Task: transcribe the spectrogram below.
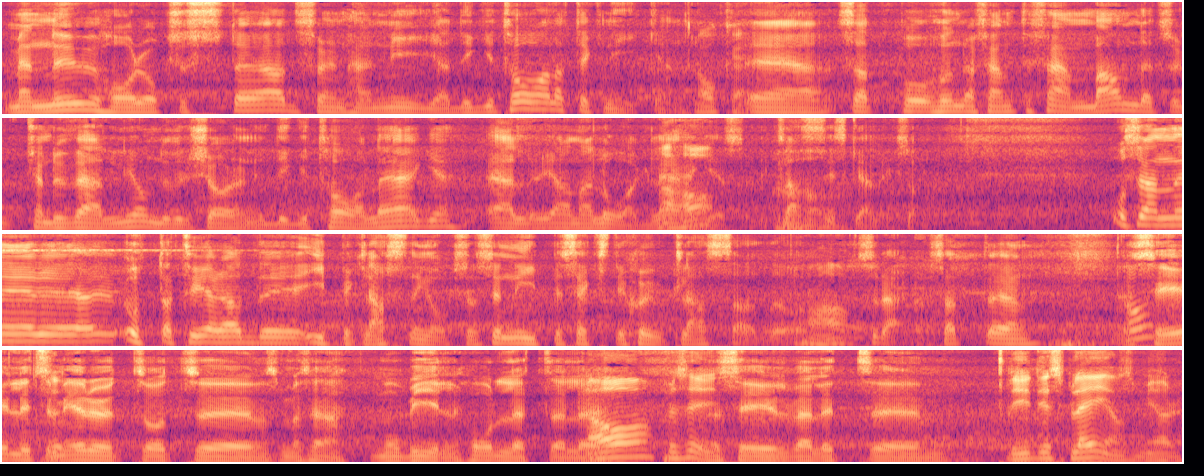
Men nu har du också stöd för den här nya digitala tekniken. Okej. Eh, så att på 155-bandet så kan du välja om du vill köra den i digitalläge eller i analogläge, det klassiska liksom. Och sen är det uppdaterad eh, IP-klassning också, sen IP67-klassad Jaha. och sådär. Så att, eh, Det ser ju lite Så- mer ut åt, vad ska man säga, mobilhållet eller? Ja, Det precis. ser ju väldigt, eh, Det är ju displayen som gör det.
